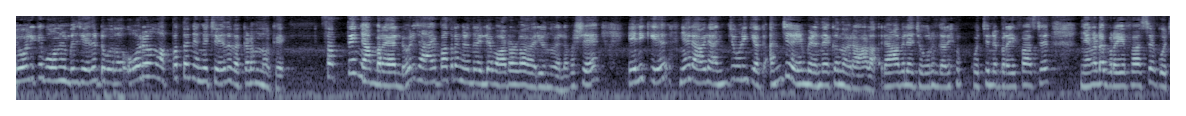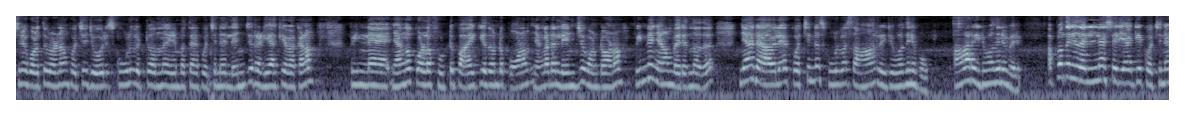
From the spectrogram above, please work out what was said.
ജോലിക്ക് പോകുന്നതിന് മുമ്പ് ചെയ്തിട്ട് പോകുന്നത് ഓരോന്നും അപ്പം തന്നെ അങ്ങ് ചെയ്ത് വെക്കണം എന്നൊക്കെ. സത്യം ഞാൻ പറയാമല്ലോ ഒരു ചായപാത്രം കിടന്ന് വലിയ പാടുള്ള കാര്യമൊന്നുമല്ല. പക്ഷേ എനിക്ക് ഞാൻ രാവിലെ അഞ്ചു മണിക്ക് അഞ്ച് കഴിയുമ്പോൾ എഴുന്നേക്കുന്ന ഒരാളാണ് രാവിലെ ചോറും കറിയും കൊച്ചിന്റെ ബ്രേക്ക്ഫാസ്റ്റ് ഞങ്ങളുടെ ബ്രേക്ക്ഫാസ്റ്റ് കൊച്ചിനെ കൊടുത്തു വിടണം. കൊച്ചു ജോലി സ്കൂൾ വിട്ട് വന്ന് കഴിയുമ്പോഴത്തേന് കൊച്ചിന്റെ ലഞ്ച് റെഡിയാക്കി വെക്കണം. പിന്നെ ഞങ്ങൾക്കുള്ള ഫുഡ് പാക്ക് ചെയ്തുകൊണ്ട് പോകണം ഞങ്ങളുടെ ലഞ്ച് കൊണ്ടുപോകണം. പിന്നെ ഞാൻ വരുന്നത് ഞാൻ രാവിലെ കൊച്ചിന്റെ സ്കൂൾ ബസ് ആറ് ഇരുപതിന് പോകും. ആറ് ഇരുപതിന് വരും. അപ്പോൾ തന്നെ ഇതെല്ലാം ശരിയാക്കി കൊച്ചിന്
